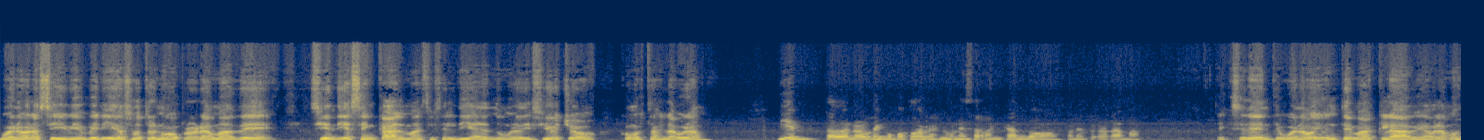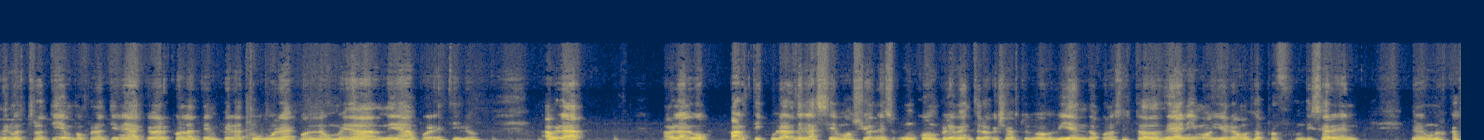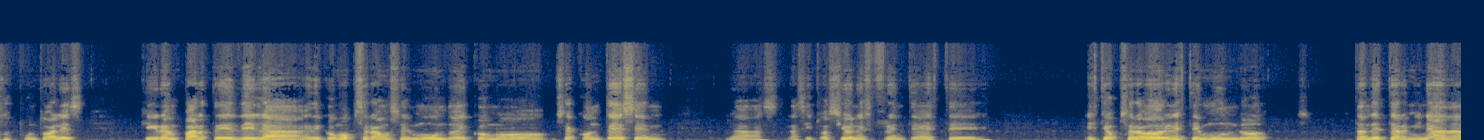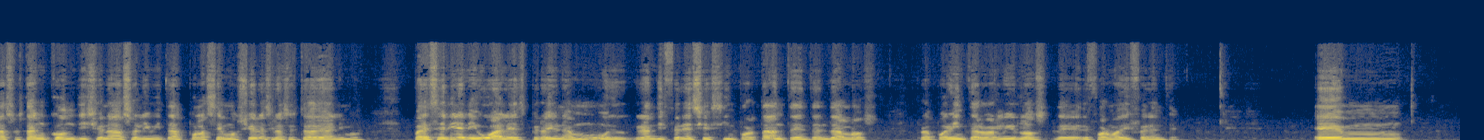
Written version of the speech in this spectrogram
Bueno, ahora sí, bienvenidos a otro nuevo programa de 100 días en calma. Este es el día del número 18. ¿Cómo estás, Laura? Bien, todo en orden como todos los lunes, arrancando con el programa. Excelente. Bueno, hoy un tema clave. Hablamos de nuestro tiempo, pero no tiene nada que ver con la temperatura, con la humedad, ni nada por el estilo. Habla, habla algo particular de las emociones, un complemento de lo que ya estuvimos viendo con los estados de ánimo y ahora vamos a profundizar en, algunos casos puntuales que gran parte de, la, de cómo observamos el mundo, de cómo se acontecen las, las situaciones frente a este, este observador en este mundo, están determinadas o están condicionadas o limitadas por las emociones y los estados de ánimo. Parecerían iguales, pero hay una muy gran diferencia, es importante entenderlos para poder intervenirlos de, forma diferente. Em,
